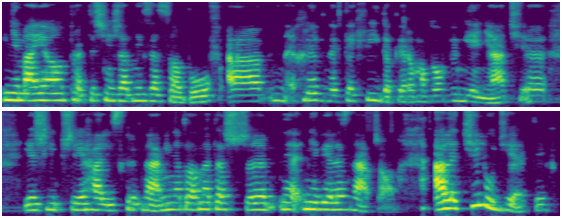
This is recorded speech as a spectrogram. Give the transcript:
i nie mają praktycznie żadnych zasobów, a mm, hrywny w tej chwili dopiero mogą wymieniać. y, Jeśli przyjechali z hrywnami, no to one też y, niewiele znaczą. Ale ci ludzie, tych,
